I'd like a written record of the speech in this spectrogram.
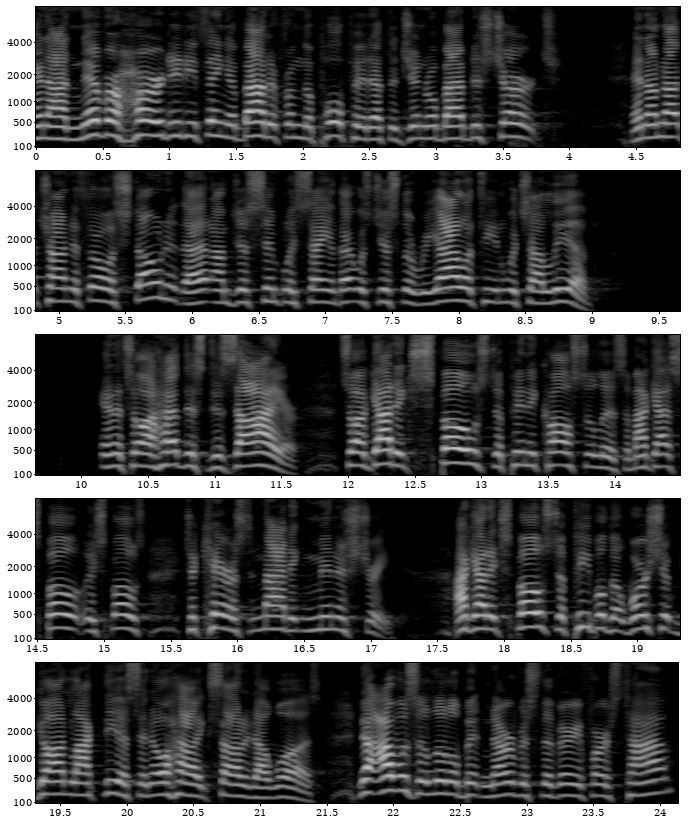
And I never heard anything about it from the pulpit at the General Baptist Church. And I'm not trying to throw a stone at that. I'm just simply saying that was just the reality in which I lived. And so I had this desire. So I got exposed to Pentecostalism. I got spo- exposed to charismatic ministry. I got exposed to people that worship God like this, and oh, how excited I was. Now, I was a little bit nervous the very first time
